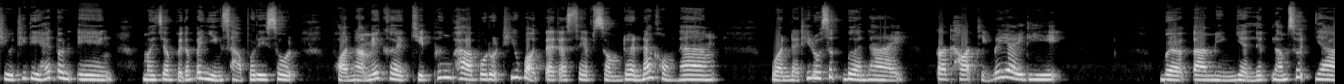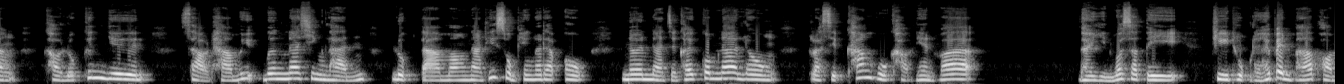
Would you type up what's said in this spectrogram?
ชีวิตที่ดีให้ตนเอง ไม่จำเป็นต้องเป็นหญิงสาวบริสุทธิ์เพราะนางไม่เคยคิดพึ่งพาบุรุษที่หวังแต่จะเสพสมเดินหน้าของนาง วันใดที่รู้สึกเบื่อหน่าย ก็ทอดทิ้งไม่ใยดีแววตาหมิงเหยียนลึกล้ำสุดอย่าง เขาลุกขึ้นยืน สาวเท้าไม่หยุดเบื้องหน้าชิงหลัน หลุกตามองนางที่สูงเพียงระดับอก เนินนานจึงค่อยก้มหน้าลง กระสิบข้างหูเขาเนียนว่า ได้ยินว่าสตรีที่ถูกเลี้ยงให้เป็นพระผอม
